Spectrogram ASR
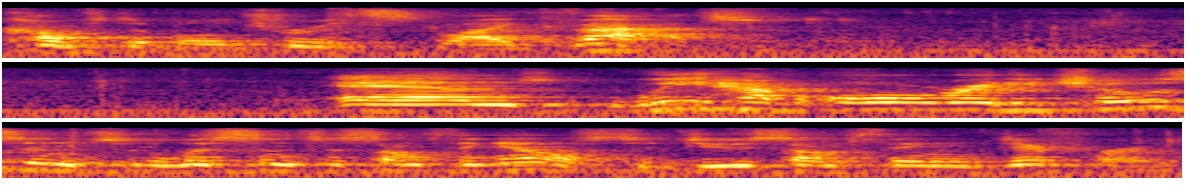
comfortable truths like that. And we have already chosen to listen to something else, to do something different.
